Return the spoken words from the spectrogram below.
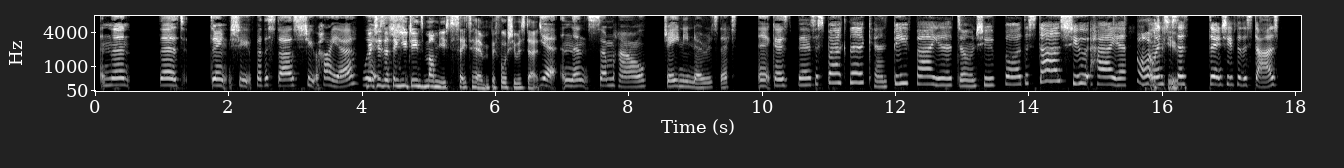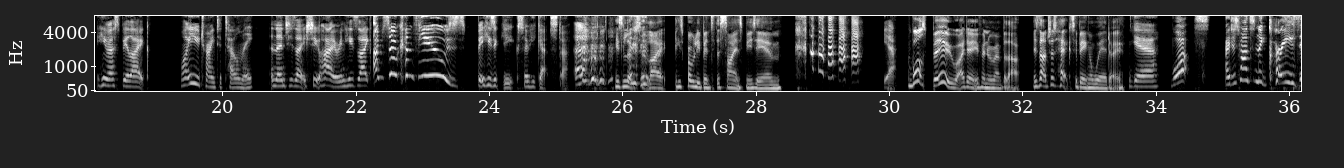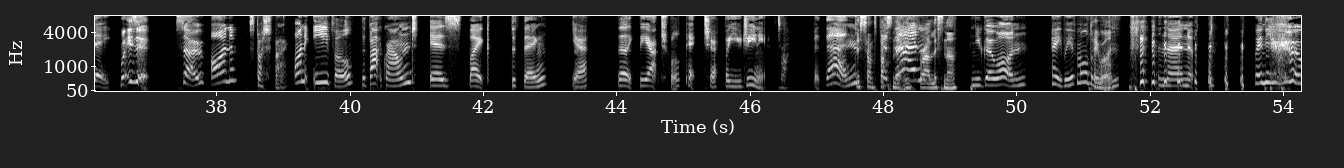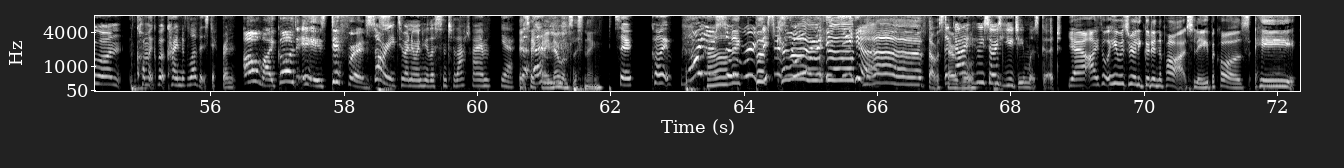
And then there's don't shoot for the stars, shoot higher, Which is a thing Eugene's mum used to say to him before she was dead. Yeah, and then somehow Janie knows this. And it goes, There's a spark that can't be fired. Don't shoot for the stars, shoot higher. Oh, and when she says, Don't shoot for the stars, he must be like, What are you trying to tell me? And then she's like, Shoot higher. And he's like, I'm so confused. But he's a geek, so he gets stuff. He's looked at like he's probably been to the science museum. Yeah. What's Boo? I don't even remember that. Is that just Hector being a weirdo? yeah. What? I just found something crazy. What is it? So on Spotify, on Evil, the background is like the thing, yeah, the like the actual picture for Eugenius. Right. But then This sounds fascinating then- for our listener. when you go on, hey, we have more than Hey, one. And then when you go on comic book kind of love, it's different. oh my god, it is different. Sorry to anyone who listened to that. I'm yeah. It's But, okay. um, No one's listening. So comic. Why are you so Comic rude? book This was kind of love. That was terrible. The terrible. guy who saw as Eugene was good. yeah, I thought he was really good in the part actually because he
